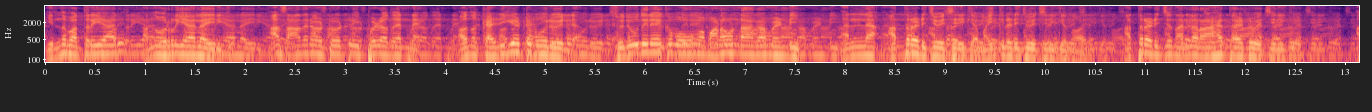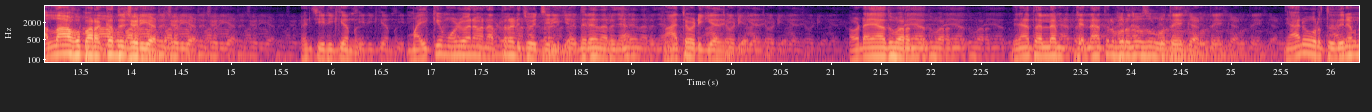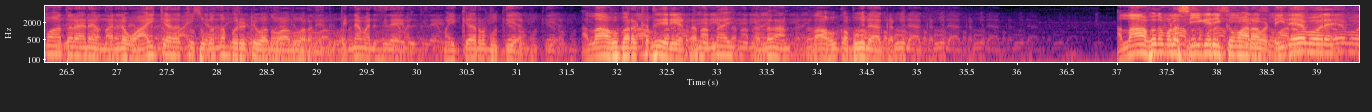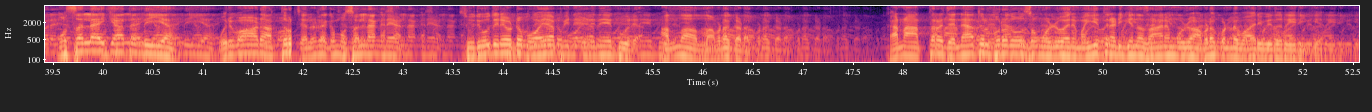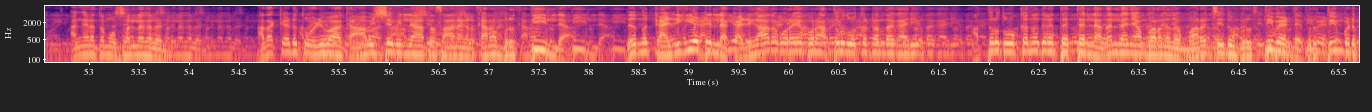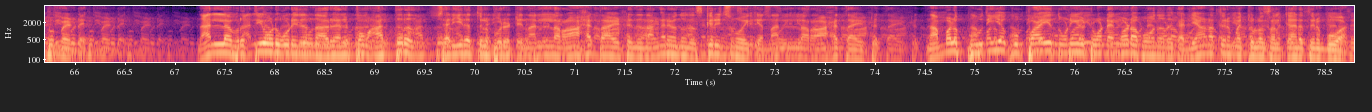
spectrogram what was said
ഇന്ന് പത്രിയാൽ അന്ന് ഒരു റിയാലായിരിക്കും. ആ സാധനം ഇട്ട് വിട്ട് ഇപ്പോഴും അത് തന്നെ. അതൊന്ന് കഴുകിയിട്ട് പോലുമില്ല. സുരൂതിലേക്ക് പോകുമ്പോൾ മണം ഉണ്ടാകാൻ വേണ്ടി നല്ല അത്ര അടിച്ചു വെച്ചിരിക്കുക. മൈക്കിലടിച്ചു വെച്ചിരിക്കുന്നവർ അത്ര അടിച്ച് നല്ല റാഹത്തായിട്ട് വെച്ചിരിക്കുക. അള്ളാഹു പറക്കത്ത് ചൊരിയട്ടെ. അവൻ മൈക്ക് മുഴുവൻ അവൻ അത്ര അടിച്ചു വെച്ചിരിക്കുക. എന്തിനാന്ന് പറഞ്ഞാൽ മാറ്റം അടിക്കാതിരിക്കുക. അവിടെ ഞാൻ അത് പറഞ്ഞു ഇതിനകത്തെല്ലാം ജന്നാത്തിൽ പുറത്തോസ് പൂത്തേക്കാണ്. ഞാൻ ഓർത്തു ഇതിനും മാത്രമാണ് നല്ല വായിക്കകത്ത് സുഗന്ധം പുരട്ടി വന്നു അത് പറഞ്ഞത്. പിന്നെ മനസ്സിലായത് മൈക്കാറുടെ ബുദ്ധിയാണ്. അള്ളാഹു ബർക്കത്ത് ശരിയട്ടെ നന്നായി. നല്ലതാണ്. അള്ളാഹു കബൂലാക്കട്ടെ. അള്ളാഹു നമ്മളെ സ്വീകരിക്കുമാറാവട്ടെ. ഇതേപോലെ മുസല്ലായിക്കകത്ത് എന്ത് ചെയ്യാ? ഒരുപാട് അത്ര ചിലരൊക്കെ മുസല്ല അങ്ങനെയാണ് സുരൂതിലോട്ട് പോയാൽ പിന്നെ എഴുന്നേക്കൂല. അള്ളാഹ് അല്ല അവിടെ കിടക്കും. കാരണം അത്ര ജന്നാത്തുൽ ദിവസം മുഴുവൻ മയ്യത്തിനടിക്കുന്ന സാധനം മുഴുവൻ അവിടെ കൊണ്ട് വാരി വിതറിയിരിക്കുക. അങ്ങനത്തെ മുസല്ലകളുണ്ട്. അതൊക്കെ എടുത്ത് ഒഴിവാക്കുക. ആവശ്യമില്ലാത്ത സാധനങ്ങൾ. കാരണം വൃത്തിയില്ല. ഇതൊന്നും കഴുകിയിട്ടില്ല. കഴുകാതെ കുറെ കുറെ അത്ര തൂത്തിട്ട് എന്താ കാര്യം? അത്ര തൂക്കുന്നതിൽ തെറ്റല്ല. അതല്ല ഞാൻ പറഞ്ഞത്. മറിച്ച് ഇത് വൃത്തി വേണ്ടേ? വൃത്തിയും വെടുപ്പും വേണ്ടേ? നല്ല വൃത്തിയോടുകൂടി നിന്ന് ഒരല്പം അത്ര ശരീരത്തിൽ പുരട്ടി നല്ല റാഹത്തായിട്ട് നിന്ന് അങ്ങനെ ഒന്ന് നിസ്കരിച്ചു നോക്കിയാൽ നല്ല റാഹത്തായിട്ട്. നമ്മൾ പുതിയ കുപ്പായും തുണി ഇട്ടുകൊണ്ട് എങ്ങോട്ടാ പോകുന്നത്? കല്യാണത്തിനും മറ്റുള്ള സൽക്കാരത്തിനും പോവാൻ.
